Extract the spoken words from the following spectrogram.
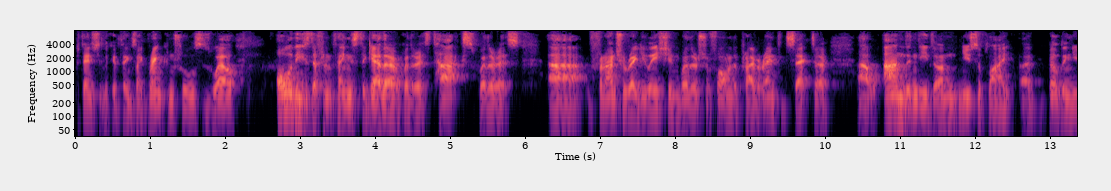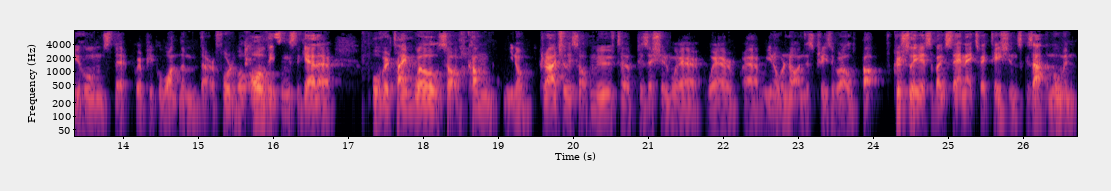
potentially look at things like rent controls as well. All of these different things together, whether it's tax, whether it's uh, financial regulation, whether it's reform in the private rented sector, uh, and indeed on new supply, uh, building new homes that where people want them that are affordable. All of these things together over time will sort of come, you know, gradually sort of move to a position where where uh, you know we're not in this crazy world. But crucially, it's about setting expectations because at the moment,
